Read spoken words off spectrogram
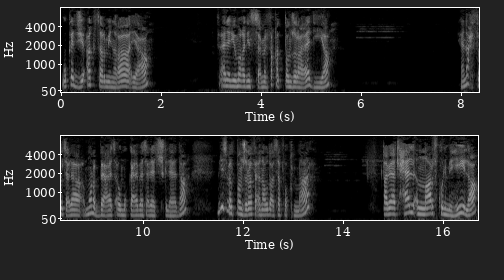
وكتجي أكثر من رائعة. فأنا اليوم غادي نستعمل فقط طنجرة عادية. هنا حصلت على مربعات أو مكعبات على هذا الشكل هذا. بالنسبة للطنجرة فأنا وضعتها فوق النار. بطبيعة الحال النار تكون مهيلة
